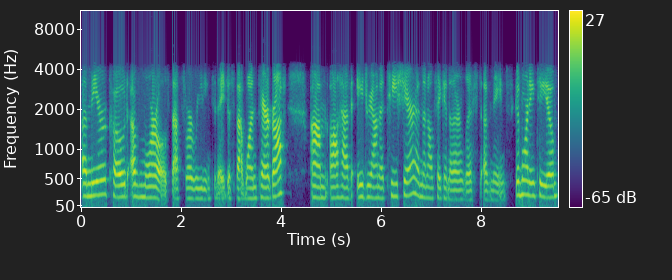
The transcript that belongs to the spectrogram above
a Mere Code of Morals. That's what we're reading today, just that one paragraph. Um, I'll have Adriana T. share, and then I'll take another list of names. Good morning to you.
